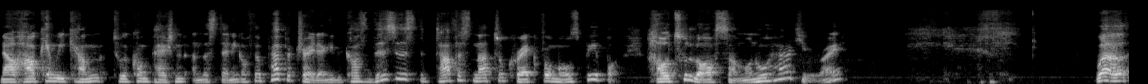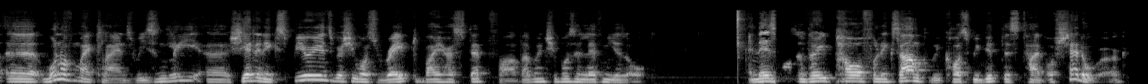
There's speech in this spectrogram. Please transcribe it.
Now, how can we come to a compassionate understanding of the perpetrator? Because this is the toughest nut to crack for most people. How to love someone who hurt you, right? Well, uh, one of my clients recently, uh, she had an experience where she was raped by her stepfather when she was 11 years old. And this was a very powerful example because we did this type of shadow work.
